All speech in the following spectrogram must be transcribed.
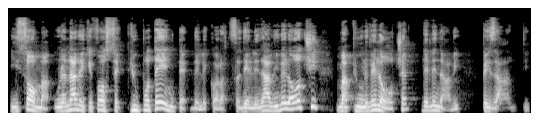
Insomma, una nave che fosse più potente delle, corazza- delle navi veloci, ma più veloce delle navi pesanti.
